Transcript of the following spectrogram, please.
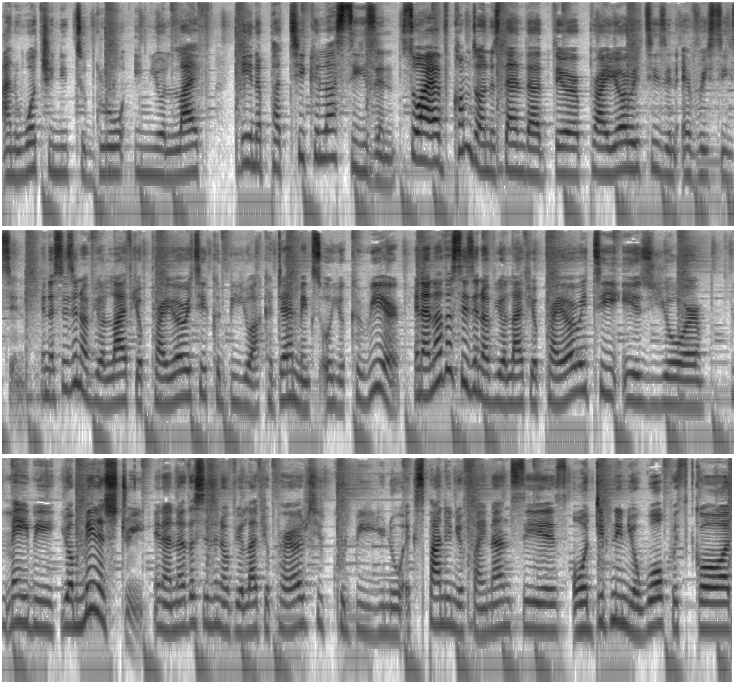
and what you need to grow in your life in a particular season. So I have come to understand that there are priorities in every season. In a season of your life, your priority could be your academics or your career. In another season of your life, your priority is your maybe your ministry in another season of your life your priority could be you know expanding your finances or deepening your walk with god.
